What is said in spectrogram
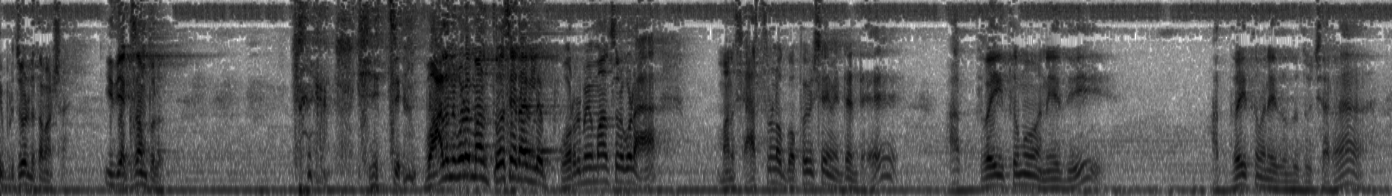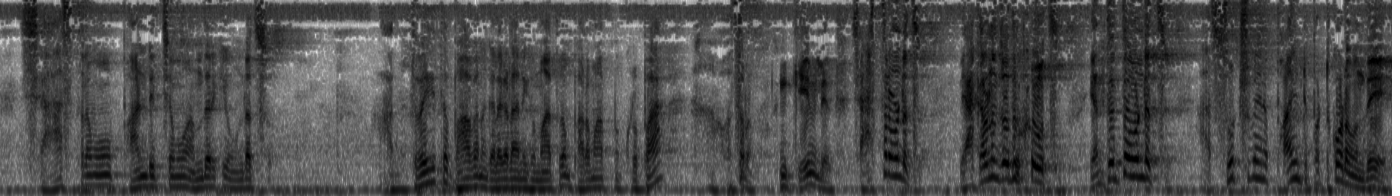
ఇప్పుడు చూడండి తమాషా. ఇది ఎగ్జాంపుల్ వాళ్ళని కూడా మనం తోసేయడానికి లేదు. పూర్వమీమాంసలో కూడా మన శాస్త్రంలో గొప్ప విషయం ఏంటంటే అద్వైతము అనేది అద్వైతం అనేది ఉంది చూచారా? శాస్త్రము పాండిత్యము అందరికీ ఉండొచ్చు. అద్వైత భావన కలగడానికి మాత్రం పరమాత్మ కృప అవసరం. ఇంకేమీ లేదు. శాస్త్రం ఉండొచ్చు. వ్యాకరణం చదువుకోవచ్చు. ఎంతెంతో ఉండొచ్చు. ఆ సూక్ష్మమైన పాయింట్ పట్టుకోవడం ఉంది.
